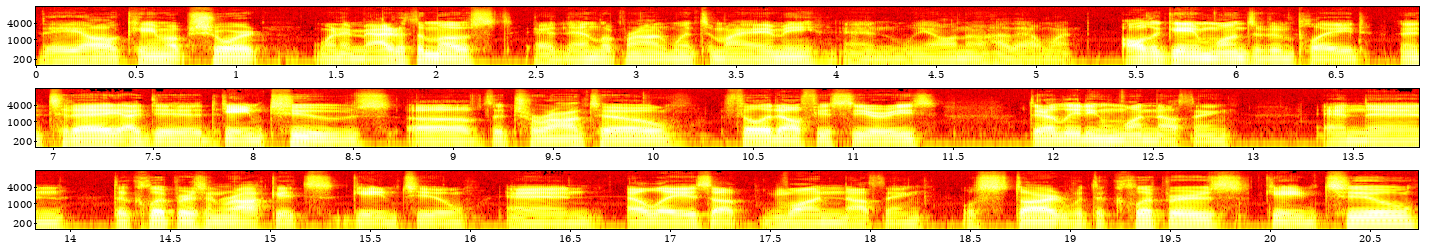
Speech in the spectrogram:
they all came up short when it mattered the most. And then LeBron went to Miami, and we all know how that went. All the game ones have been played. And today I did game twos of the Toronto Philadelphia series. They're leading 1 0. And then the Clippers and Rockets game two, and LA is up one nothing. We'll start with the Clippers game two.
